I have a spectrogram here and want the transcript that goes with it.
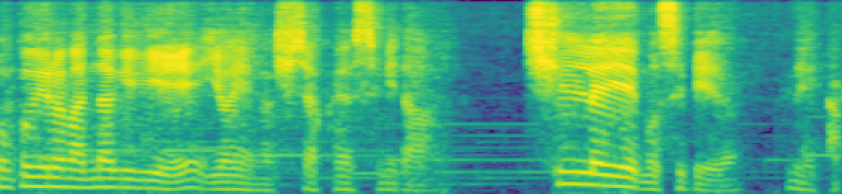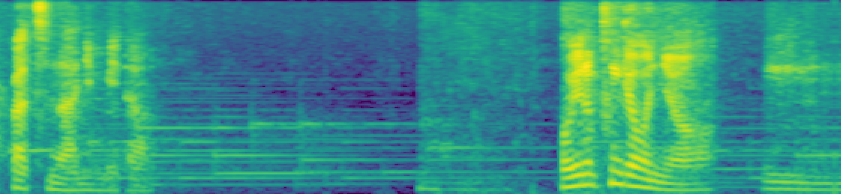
뿡뿡이를 만나기 위해 여행을 시작하였습니다. 실내의 모습이에요. 네, 바깥은 아닙니다. 보이는 풍경은요, 음,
